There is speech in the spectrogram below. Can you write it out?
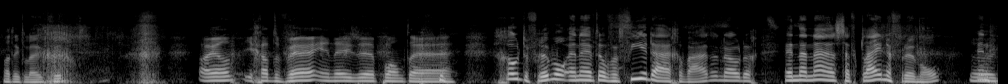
wat ik leuk vind. Arjan, je gaat te ver in deze planten. eh. Grote Frummel en hij heeft over vier dagen water nodig. En daarnaast staat Kleine Frummel, oh, En-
